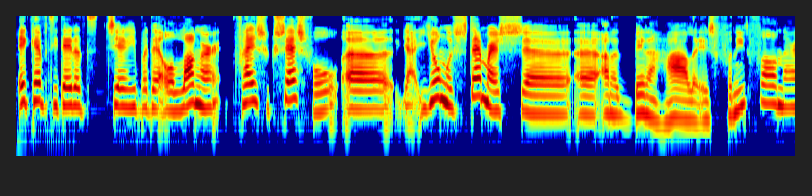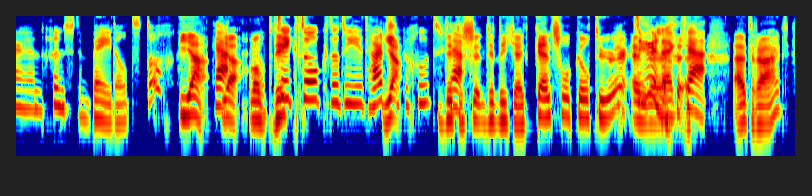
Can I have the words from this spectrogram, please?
ik heb het idee dat Thierry Baudet al langer vrij succesvol eh, ja, jonge stemmers eh, eh, aan het binnenhalen is. Of in ieder geval naar hun gunsten bedelt, toch? Ja, ja, want op dit, TikTok doet hij het hartstikke Ja, goed. dit, is, dit liedje heet cancelcultuur. En, Tuurlijk, eh, ja. Uiteraard.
